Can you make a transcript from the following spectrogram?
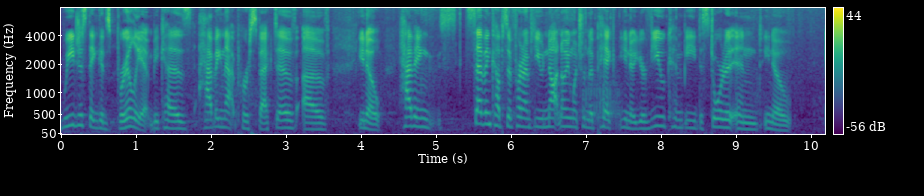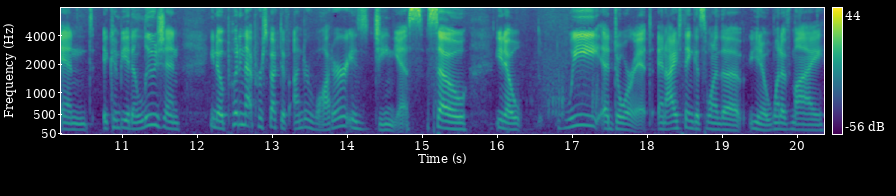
we just think it's brilliant because having that perspective of, you know, having seven cups in front of you, not knowing which one to pick, you know, your view can be distorted and, you know, and it can be an illusion. You know, putting that perspective underwater is genius. So, you know, we adore it. And I think it's one of the, you know, one of my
